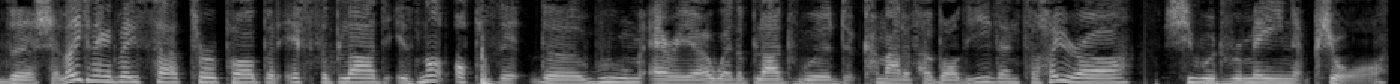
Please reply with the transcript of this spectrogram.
the Shaloi Keneged Beisa Turpa, but if the blood is not opposite the womb area where the blood would come out of her body, then Tahira, she would remain pure.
